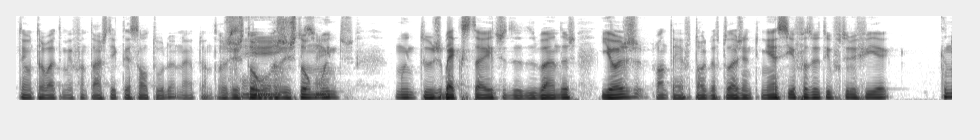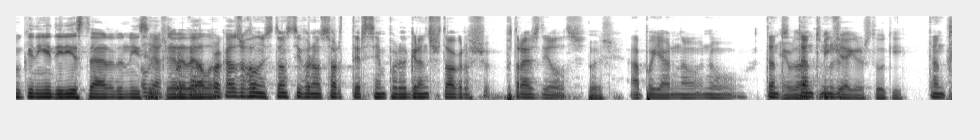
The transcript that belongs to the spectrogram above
tem um trabalho também fantástico dessa altura, né? Portanto, registou, Sim, registou sim. muitos, muitos backstage de, de bandas e hoje, pronto, é fotógrafo que toda a gente conhece e a fazer o tipo de fotografia que nunca ninguém diria estar no início Aliás, da por carreira acaso, dela. por acaso os Rolling Stones tiveram a sorte de ter sempre grandes fotógrafos por trás deles Pois, a apoiar no, no- é tanto, verdade, tanto, Mick nos- Jagger, estou aqui. tanto,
